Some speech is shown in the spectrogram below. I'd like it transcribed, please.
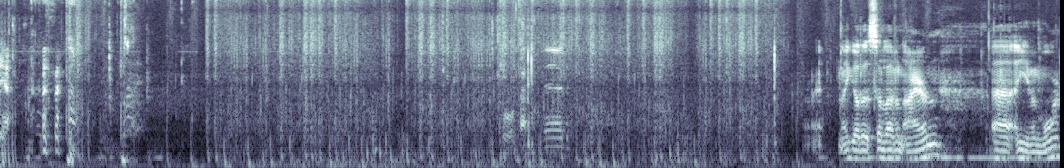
Yeah. Cool, got the bed. Alright, I got this 11 iron, uh, even more.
